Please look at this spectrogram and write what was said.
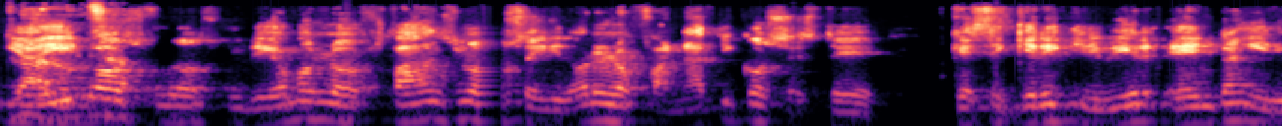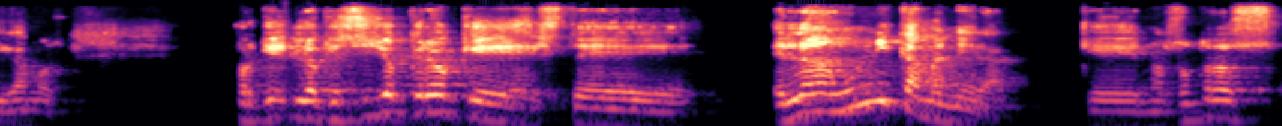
Y ahí los, digamos, los fans, los seguidores, los fanáticos este, que se quieren inscribir entran y, digamos, porque lo que sí yo creo que este, es la única manera que nosotros,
